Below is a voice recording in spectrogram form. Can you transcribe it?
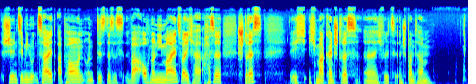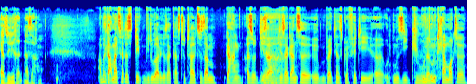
schön zehn Minuten Zeit abhauen und das das ist war auch noch nie meins, weil ich ha- hasse Stress. Ich ich mag keinen Stress, äh, ich will's entspannt haben. Eher so die Rentnersachen. Aber damals hat es, wie du gerade gesagt hast, total zusammengehangen. Also dieser, Ja. dieser ganze äh, Breakdance, Graffiti äh, und Musik und, und Klamotte.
